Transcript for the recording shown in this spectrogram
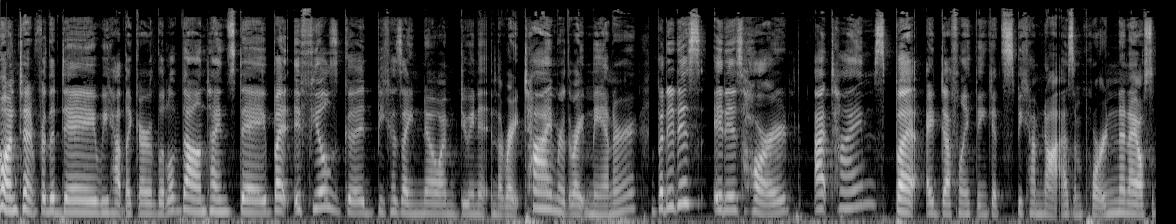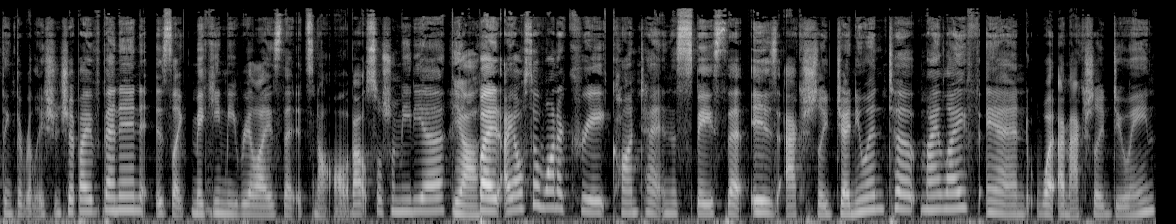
content for the day. We had like our little Valentine's Day, but it feels good because I know I'm doing it in the right time or the right manner. But it is it is hard at times, but I definitely think it's become not as important and I also think the relationship I've been in is like making me realize that it's not all about social media. Yeah. But I also want to create content in the space that is actually genuine to my life and what I'm actually doing.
